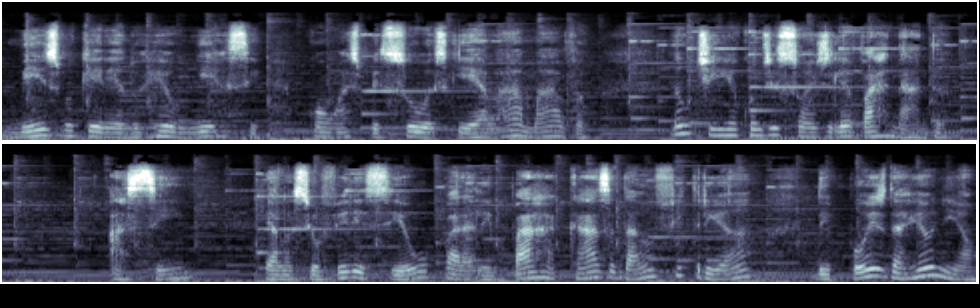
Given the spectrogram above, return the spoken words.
Mesmo querendo reunir-se com as pessoas que ela amava, não tinha condições de levar nada. Assim, ela se ofereceu para limpar a casa da anfitriã depois da reunião.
